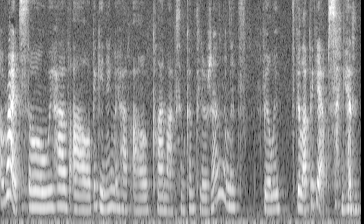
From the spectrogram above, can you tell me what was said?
Alright, so we have our beginning, we have our climax and conclusion. Let's fill it, fill up the gaps again.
